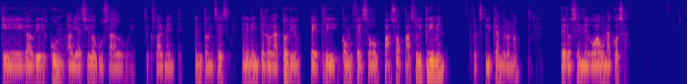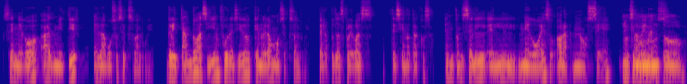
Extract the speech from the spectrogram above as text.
que Gabriel Kuhn había sido abusado, güey, sexualmente. Entonces, en el interrogatorio, Petri confesó paso a paso el crimen, fue explicándolo, ¿no? Pero se negó a una cosa. Se negó a admitir el abuso sexual, güey. Gritando así, enfurecido, que no era homosexual, güey. Pero pues las pruebas decían otra cosa. Entonces él, él negó eso. Ahora, no sé. No ¿En qué sabemos. momento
